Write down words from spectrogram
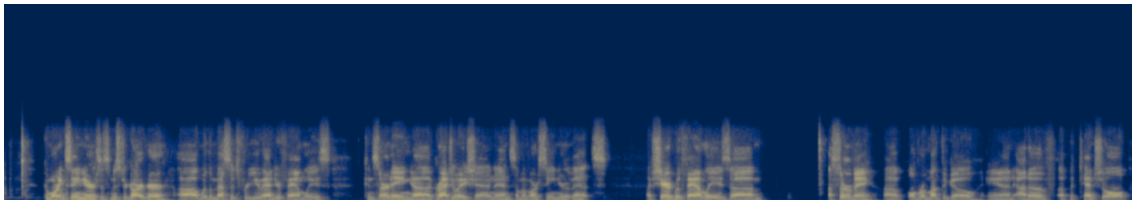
Good morning, seniors. It's Mr. Gardner uh, with a message for you and your families concerning uh, graduation and some of our senior events. I've shared with families um, a survey uh, over a month ago, and out of a potential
